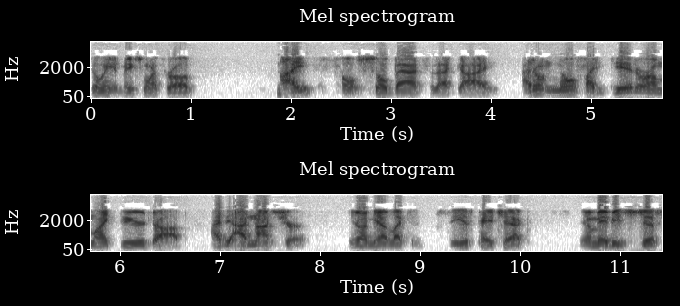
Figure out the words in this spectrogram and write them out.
feeling it makes you want to throw up? I felt so bad for that guy. I don't know if I did or I'm like, do your job. I, I'm not sure. You know what I mean? I'd like to see his paycheck. You know, maybe it's just,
